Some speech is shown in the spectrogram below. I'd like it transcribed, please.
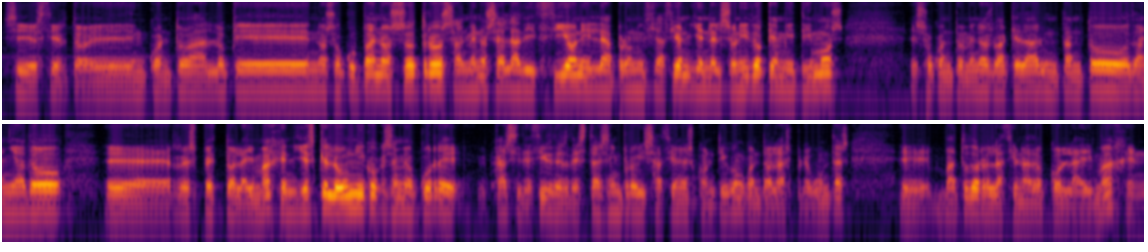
Sí, es cierto. Eh, en cuanto a lo que nos ocupa a nosotros, al menos en la dicción y la pronunciación y en el sonido que emitimos, eso cuanto menos va a quedar un tanto dañado eh, respecto a la imagen. Y es que lo único que se me ocurre casi decir desde estas improvisaciones contigo en cuanto a las preguntas, eh, va todo relacionado con la imagen.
